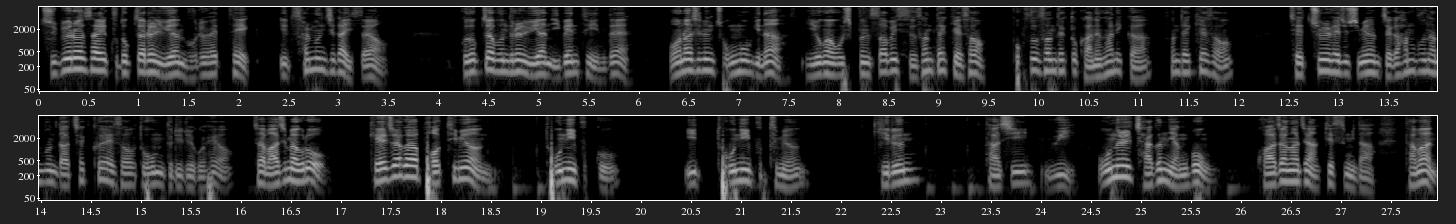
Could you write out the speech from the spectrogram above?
주변회사의 구독자를 위한 무료 혜택 이 설문지가 있어요. 구독자분들을 위한 이벤트인데 원하시는 종목이나 이용하고 싶은 서비스 선택해서 복수 선택도 가능하니까 선택해서 제출해 주시면 제가 한 분 한 분 다 체크해서 도움 드리려고 해요. 자, 마지막으로 계좌가 버티면 돈이 붙고 이 돈이 붙으면 길은 다시 위. 오늘 작은 양봉 과장하지 않겠습니다. 다만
